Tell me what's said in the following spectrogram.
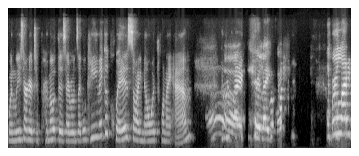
when we started to promote this, everyone's like, well, can you make a quiz so I know which one I am? Oh, we're like, you're like, we're like,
